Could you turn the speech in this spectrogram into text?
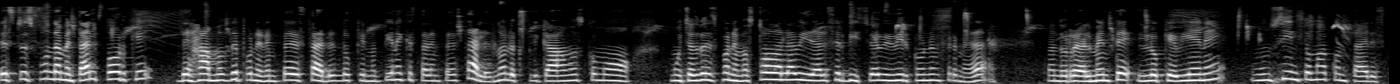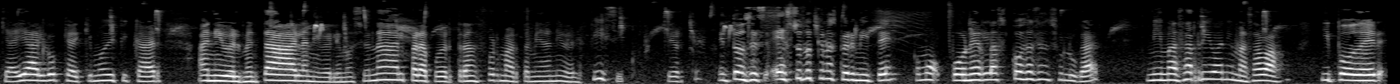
esto es fundamental porque dejamos de poner en pedestales lo que no tiene que estar en pedestales, ¿no? Lo explicábamos como muchas veces ponemos toda la vida al servicio de vivir con una enfermedad cuando realmente lo que viene un síntoma a contar es que hay algo que hay que modificar a nivel mental, a nivel emocional, para poder transformar también a nivel físico, ¿cierto? Entonces, esto es lo que nos permite como poner las cosas en su lugar, ni más arriba ni más abajo, y poder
